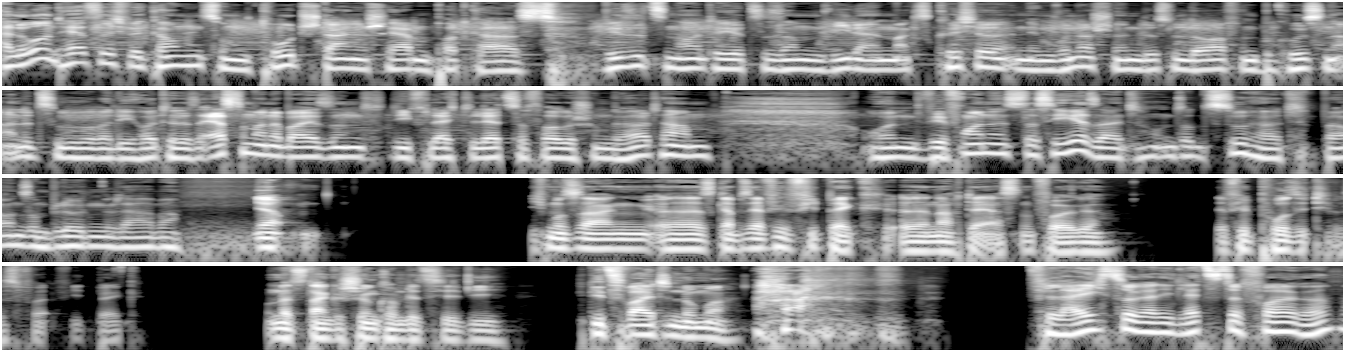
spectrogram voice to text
Hallo und herzlich willkommen zum Todsteine Scherben Podcast. Wir sitzen heute hier zusammen wieder in Max Küche in dem wunderschönen Düsseldorf und begrüßen alle Zuhörer, die heute das erste Mal dabei sind, die vielleicht die letzte Folge schon gehört haben. Und wir freuen uns, dass ihr hier seid und uns zuhört bei unserem blöden Gelaber. Ja. Ich muss sagen, äh, es gab sehr viel Feedback äh, nach der ersten Folge. Sehr viel positives Fe- Feedback. Und als Dankeschön kommt jetzt hier die, die zweite Nummer. Vielleicht sogar die letzte Folge,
